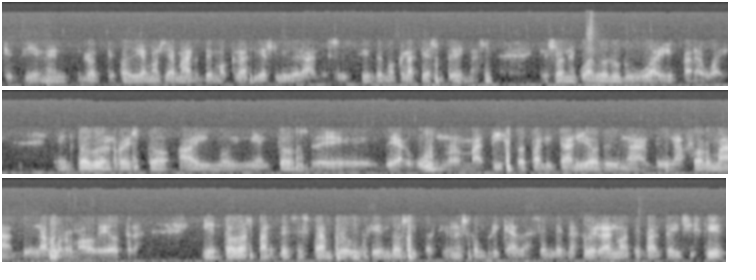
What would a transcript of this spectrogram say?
que tienen lo que podríamos llamar democracias liberales, es decir, democracias plenas, que son Ecuador, Uruguay y Paraguay. En todo el resto hay movimientos de, de algún matiz totalitario de una de una forma de una forma o de otra y en todas partes se están produciendo situaciones complicadas. En Venezuela no hace falta insistir,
